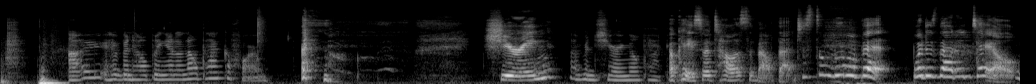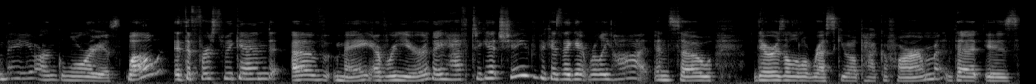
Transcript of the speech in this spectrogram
I have been helping in an alpaca farm. Shearing. I've been shearing alpaca. Okay, so tell us about that just a little bit. What does that entail? They are glorious. Well, at the first weekend of May every year, they have to get shaved because they get really hot. And so there is a little rescue alpaca farm that is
